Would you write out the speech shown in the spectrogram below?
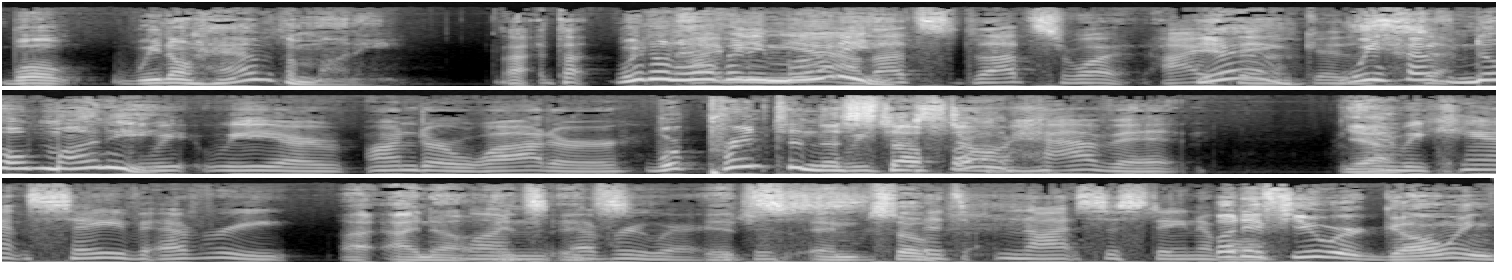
well, we don't have the money. That- that- We don't have I any mean, money. Yeah, that's that's what I yeah, think. Is we have no money. We we are underwater. We, are printing this We stuff We just don't up. have it, yeah, and we can't save every I, I know one it's, it's everywhere. It's just, and so it's not sustainable. But if you were going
